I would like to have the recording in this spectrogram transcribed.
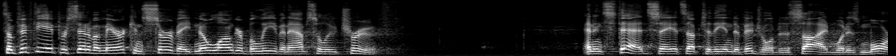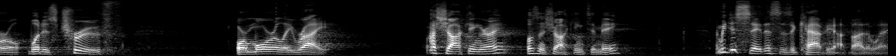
Some 58% of Americans surveyed no longer believe in absolute truth and instead say it's up to the individual to decide what is moral, what is truth, or morally right. Not shocking, right? Wasn't shocking to me. Let me just say this as a caveat, by the way.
